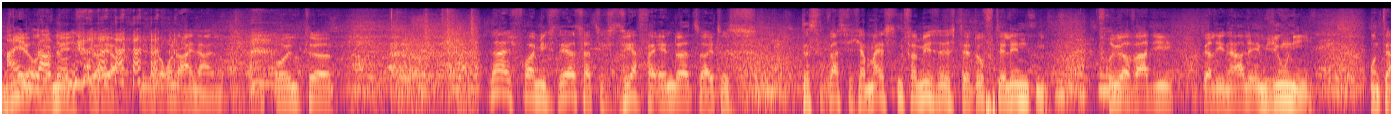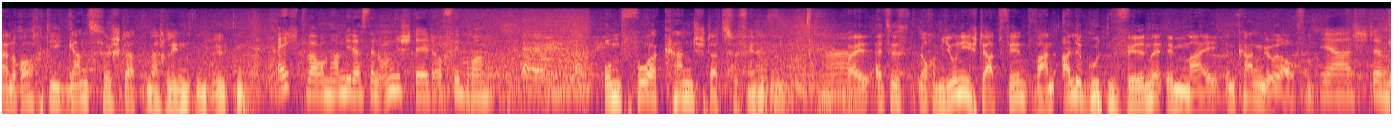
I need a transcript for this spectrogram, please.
Mir oder Einladung. mich. Ja, ja, mit oder ohne Einladung. Und äh, na, ich freue mich sehr. Es hat sich sehr verändert, seit es. Das, was ich am meisten vermisse, ist der Duft der Linden. Früher war die Berlinale im Juni. Und dann roch die ganze Stadt nach Lindenblüten. Echt? Warum haben die das denn umgestellt auf Februar? um vor Cannes stattzufinden. Weil als es noch im Juni stattfindet, waren alle guten Filme im Mai in Cannes gelaufen. Ja, stimmt.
